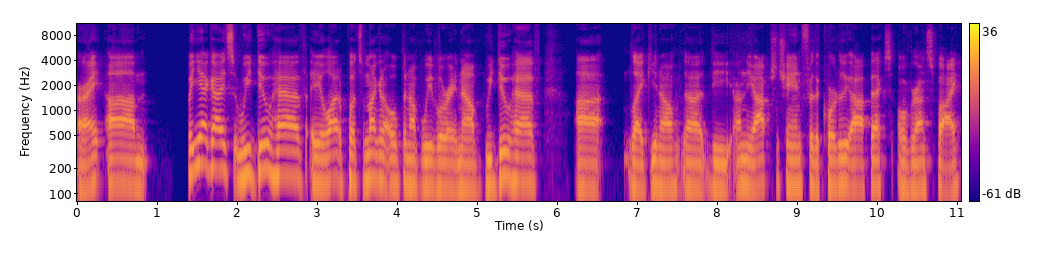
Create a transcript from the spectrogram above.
All right. Um, but yeah, guys, we do have a lot of puts. I'm not going to open up Webull right now. We do have, uh, like, you know, uh, the on the option chain for the quarterly OPEX over on SPY.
